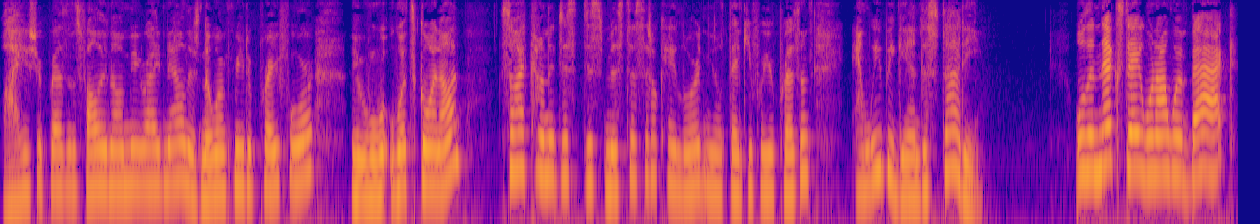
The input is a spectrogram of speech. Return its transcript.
why is your presence falling on me right now? There's no one for me to pray for. Eh, what's going on? So I kind of just dismissed it, said, okay, Lord, you know, thank you for your presence. And we began to study. Well, the next day when I went back,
